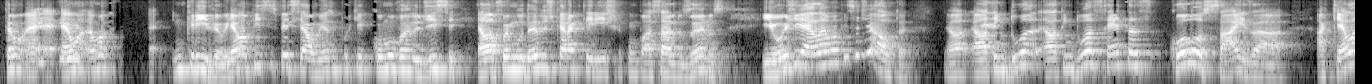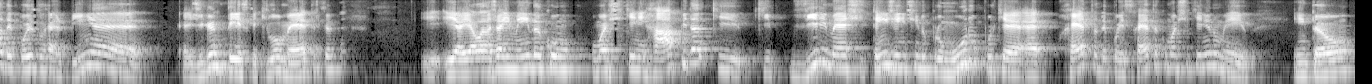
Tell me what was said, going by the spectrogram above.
então, é, é, uma, é uma é incrível. E é uma pista especial mesmo, porque, como o Vando disse, ela foi mudando de característica com o passar dos anos, e hoje ela é uma pista de alta. Ela, ela é. tem, duas, ela tem duas retas colossais. A, aquela depois do hairpin é, é gigantesca, é quilométrica. E, e, aí ela já emenda com uma chicane rápida, que, que vira e mexe, tem gente indo para o muro, porque é, é, reta, depois reta, com uma chicane no meio. Então,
